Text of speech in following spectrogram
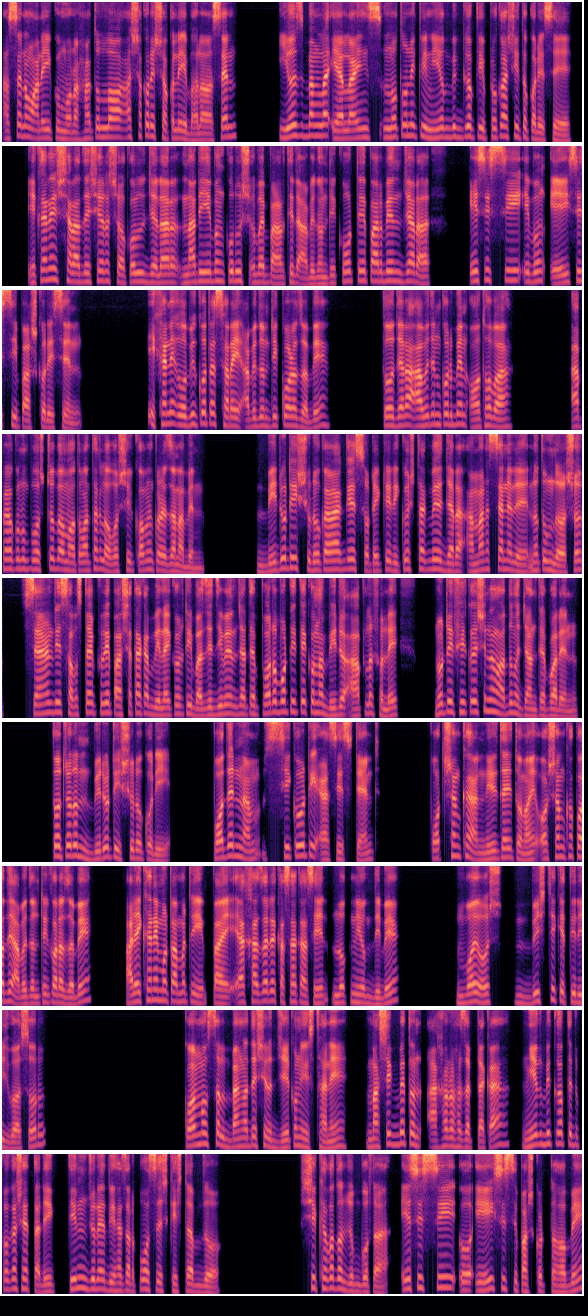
আসসালামু আলাইকুম রহমতুল্লাহ আশা করি সকলেই ভালো আছেন। ইউএস বাংলা এয়ারলাইন্স নতুন একটি নিয়োগ বিজ্ঞপ্তি প্রকাশিত করেছে। এখানে সারা দেশের সকল জেলার নারী এবং পুরুষ উভয় প্রার্থীরা আবেদনটি করতে পারবেন যারা এসএসসি এবং এইচএসসি পাশ করেছেন। এখানে অভিজ্ঞতা ছাড়াই আবেদনটি করা যাবে। তো যারা আবেদন করবেন অথবা আপনার কোনো প্রশ্ন বা মতামত থাকলে অবশ্যই কমেন্ট করে জানাবেন। ভিডিওটি শুরু করার আগে ছোট একটি রিকোয়েস্ট থাকবে, যারা আমার চ্যানেলে নতুন দর্শক চ্যানেলটি সাবস্ক্রাইব করে পাশে থাকা বেলাইকনটি বাজিয়ে দিবেন যাতে পরবর্তীতে কোনো ভিডিও আপলোড হলে নোটিফিকেশনের মাধ্যমে জানতে পারেন। তো চলুন ভিডিওটি শুরু করি। পদের নাম সিকিউরিটি অ্যাসিস্ট্যান্ট। পদ সংখ্যা নির্ধারিত নয়, অসংখ্য পদে আবেদনটি করা যাবে। আর এখানে মোটামুটি প্রায় এক হাজারের কাছাকাছি লোক নিয়োগ দিবে। বয়স বিশ থেকে তিরিশ বছর। কর্মস্থল বাংলাদেশের যে কোনো স্থানে মাসিক বেতন আঠারো হাজার টাকা, নিয়োগ বিজ্ঞপ্তির প্রকাশের তারিখ তিন জুলাই দুই হাজার পঁচিশ খ্রিস্টাব্দ। শিক্ষাগত যোগ্যতা এসএসসি ও এইচএসসি পাশ করতে হবে।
